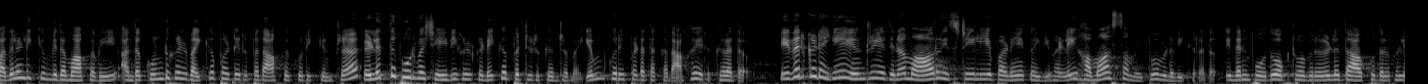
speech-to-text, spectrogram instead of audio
பதிலளிக்கும் விதமாகவே அந்த குண்டுகள் வைக்கப்பட்டிருப்பதாக குறிக்கின்ற எழுத்துப்பூர்வ செய்திகள் கிடைக்கப்பட்டிருக்கின்றமையும் குறிப்பிடத்தக்கதாக இருக்கிறது. இதற்கிடையே இன்றைய தினம் ஆறு இஸ்ரேலிய பணைய கைதிகளை ஹமாஸ் அமைப்பு விடுவிக்கிறது. இதன்போது அக்டோபர் ஏழு தாக்குதல்களில்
